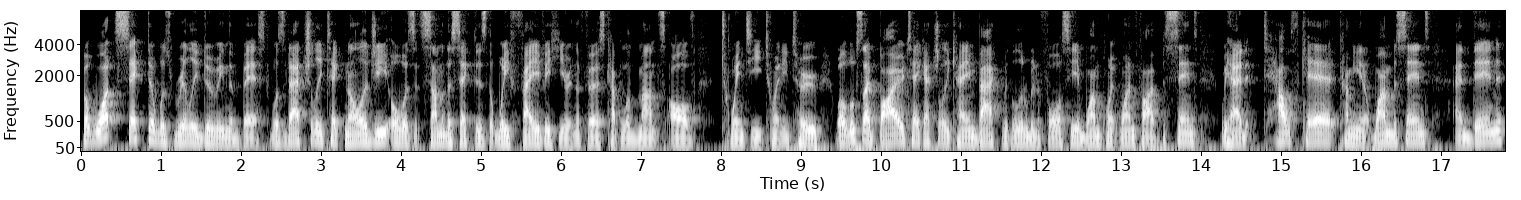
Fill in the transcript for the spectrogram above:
But what sector was really doing the best? Was it actually technology or was it some of the sectors that we favor here in the first couple of months of 2022. Well, it looks like biotech actually came back with a little bit of force here, 1.15%. We had healthcare coming in at 1%. And then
